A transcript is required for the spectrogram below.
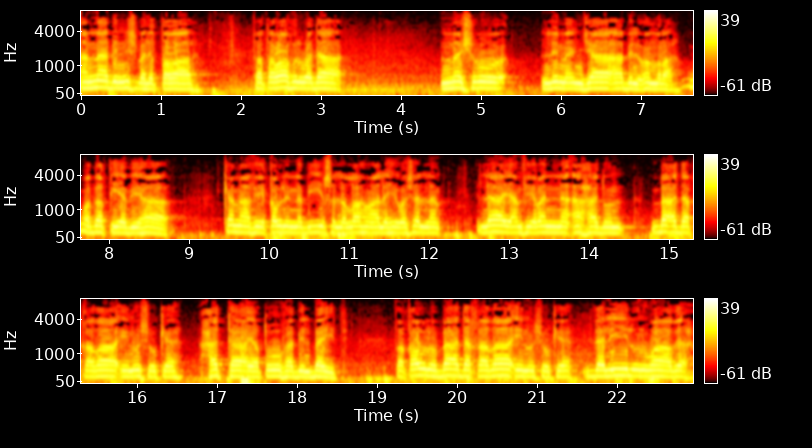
أما بالنسبة للطواف فطواف الوداع مشروع لمن جاء بالعمرة وبقي بها كما في قول النبي صلى الله عليه وسلم لا ينفرن أحد بعد قضاء نسكه حتى يطوف بالبيت فقوله بعد قضاء نسكه دليل واضح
